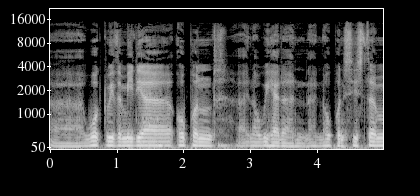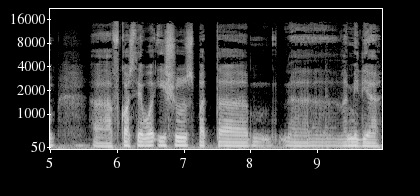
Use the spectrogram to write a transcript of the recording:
uh, worked with the media, opened, uh, you know, we had an, an open system. Uh, of course, there were issues, but um, the media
